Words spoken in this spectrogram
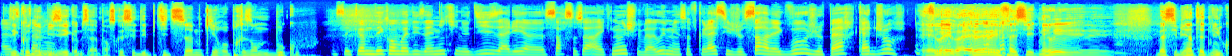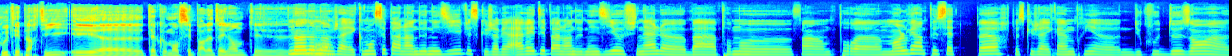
Ah, d'économiser comme ça, parce que c'est des petites sommes qui représentent beaucoup. C'est comme dès qu'on voit des amis qui nous disent allez euh, sors ce soir avec nous, je fais bah oui mais sauf que là si je sors avec vous je perds quatre jours. Et oui, ouais, ouais, ouais, facile. Mais oui, oui, oui. Bah, c'est bien, t'as tenu le coup, t'es parti. Et euh, t'as commencé par la Thaïlande Non, non, non, j'avais commencé par l'Indonésie parce que j'avais arrêté par l'Indonésie au final euh, bah, pour euh, m'enlever un peu cette peur parce que j'avais quand même pris du coup deux ans,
